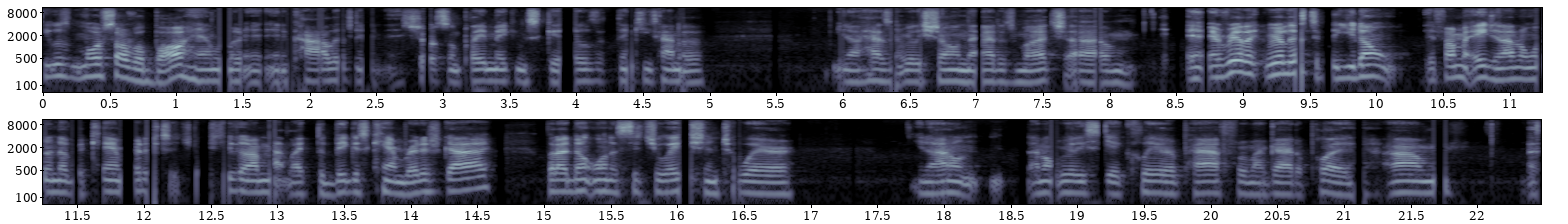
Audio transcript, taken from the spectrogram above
he was more sort of a ball handler in, in college and showed some playmaking skills. I think he kind of you know hasn't really shown that as much. Um, and, and, really, realistically, you don't. If I'm an agent, I don't want another Cam Reddish situation. Even I'm not like the biggest Cam Reddish guy, but I don't want a situation to where you know I don't I don't really see a clear path for my guy to play. Um, a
